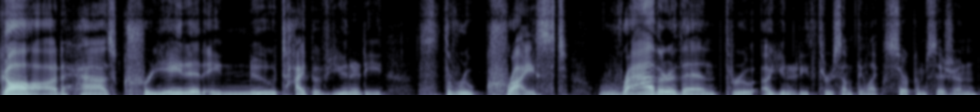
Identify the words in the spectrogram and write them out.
God has created a new type of unity through Christ rather than through a unity through something like circumcision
